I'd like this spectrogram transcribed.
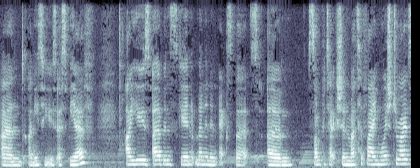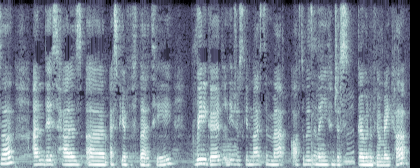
and I need to use SPF, I use Urban Skin Melanin Experts um, sun protection mattifying moisturizer and this has um, SPF of 30 really good it leaves your skin nice and matte afterwards and then you can just go in with your makeup.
